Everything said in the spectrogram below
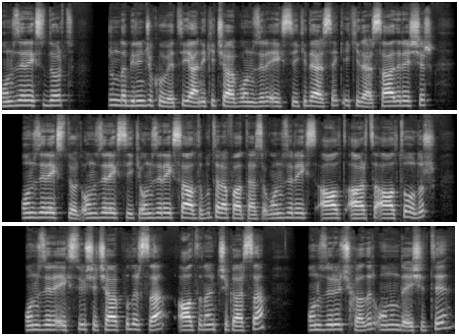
10 üzeri eksi 4 şunun da birinci kuvveti yani 2 çarpı 10 üzeri eksi 2 dersek 2'ler sadeleşir. 10 üzeri eksi 4, 10 üzeri eksi 2, 10 üzeri eksi 6 bu tarafa atarsak 10 üzeri eksi 6 artı 6 olur. 10 üzeri eksi 3 ile çarpılırsa 6'dan çıkarsa 10 üzeri 3 kalır. Onun da eşiti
